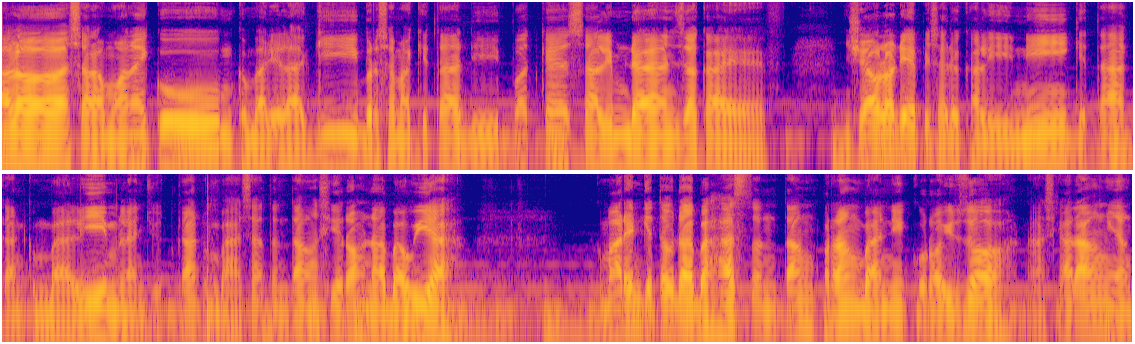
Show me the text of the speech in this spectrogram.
Halo, assalamualaikum. Kembali lagi bersama kita di podcast Salim dan Zakaev. Insya Allah di episode kali ini kita akan kembali melanjutkan pembahasan tentang Sirah Nabawiyah. Kemarin kita udah bahas tentang perang Bani Quraizoh. Nah, sekarang yang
